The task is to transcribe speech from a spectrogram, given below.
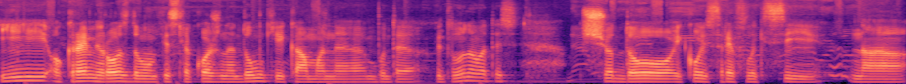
І окремі роздуми після кожної думки, яка в мене буде відлунуватись, щодо якоїсь рефлексії на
